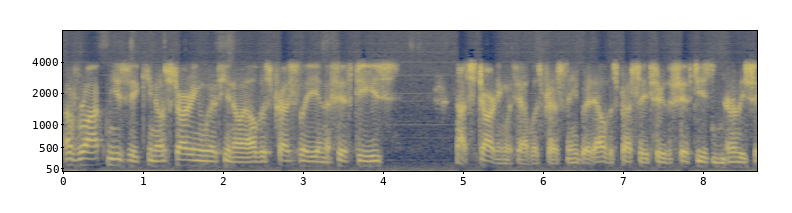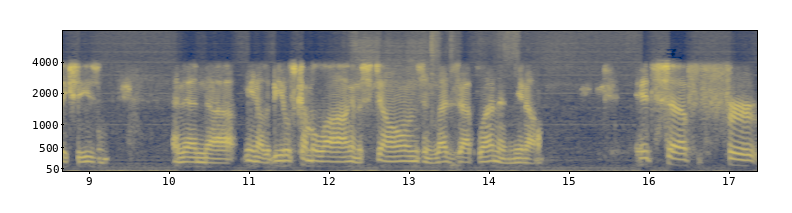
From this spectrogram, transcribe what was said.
of rock music, you know, starting with, you know, Elvis Presley in the 50s, not starting with Elvis Presley, but Elvis Presley through the 50s and early 60s, and and then uh, you know the Beatles come along and the Stones and Led Zeppelin and you know it's uh, for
